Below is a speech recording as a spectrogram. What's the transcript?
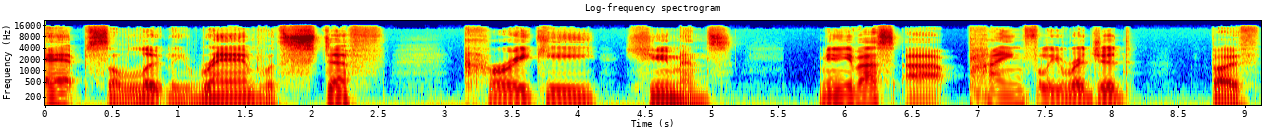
absolutely rammed with stiff, creaky humans. Many of us are painfully rigid, both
